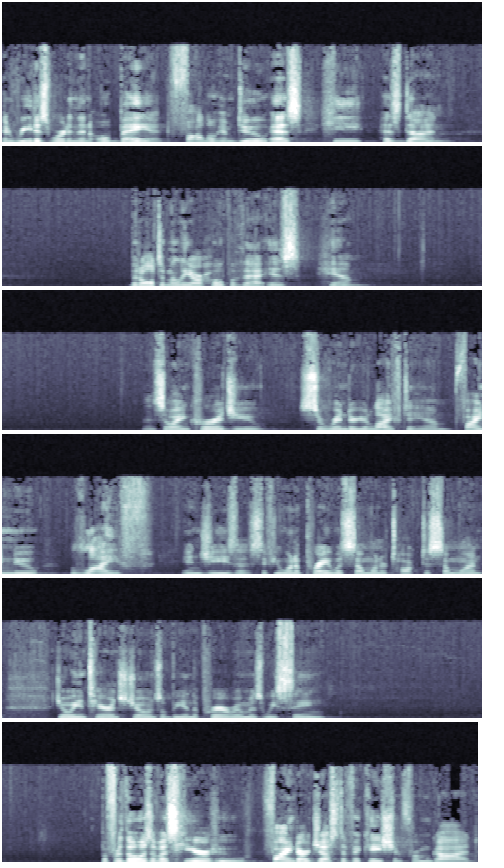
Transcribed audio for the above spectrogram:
and read His Word and then obey it. Follow Him. Do as He has done. But ultimately, our hope of that is Him. And so I encourage you surrender your life to Him. Find new life in Jesus. If you want to pray with someone or talk to someone, Joey and Terrence Jones will be in the prayer room as we sing. But for those of us here who find our justification from God,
